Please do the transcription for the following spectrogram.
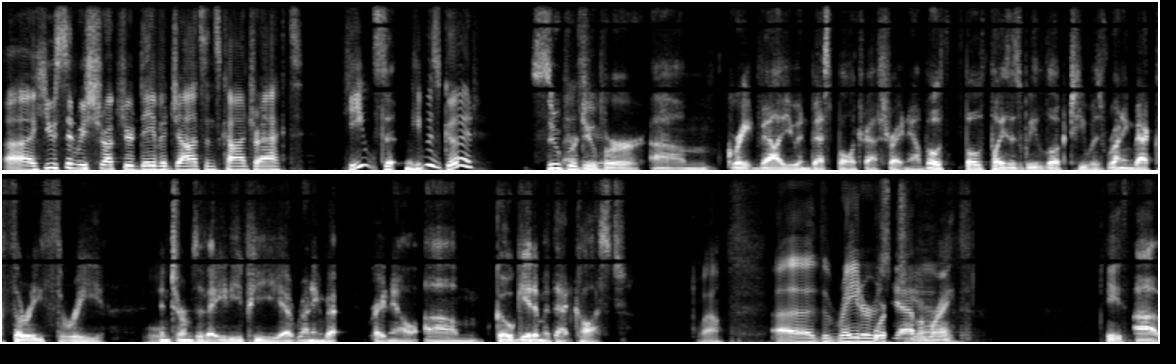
Uh, Houston restructured David Johnson's contract. He So- he was good. Super duper um, great value in best ball drafts right now. Both both places we looked, he was running back 33 in terms of ADP at running back right now. Um, go get him at that cost. Wow. Uh, the Raiders. Where do you have him ranked? Heath. Uh,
